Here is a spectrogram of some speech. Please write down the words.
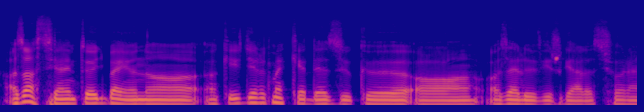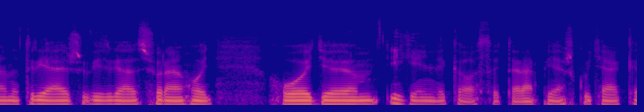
Az azt jelenti, hogy bejön a, a kisgyerek, megkérdezzük a, az elővizsgálat során, a triázs vizsgálat során, hogy, hogy igénylik-e azt, hogy terápiás kutyák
